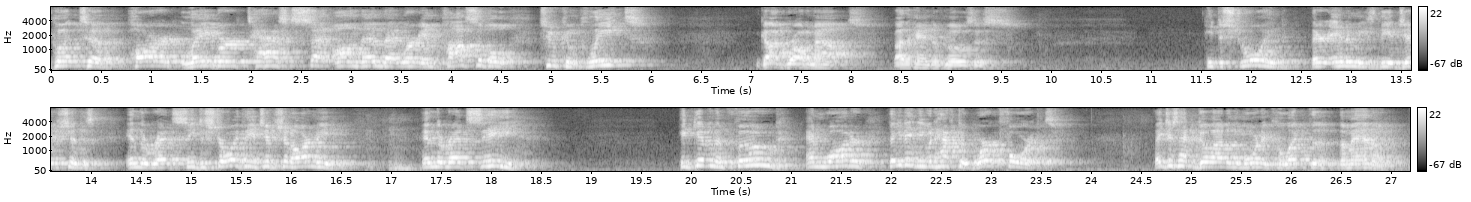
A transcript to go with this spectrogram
put to hard labor, tasks set on them that were impossible to complete. God brought them out by the hand of Moses. He destroyed their enemies, the Egyptians, in the Red Sea, destroyed the Egyptian army in the Red Sea. He'd given them food and water. They didn't even have to work for it. They just had to go out in the morning, collect the, the manna,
